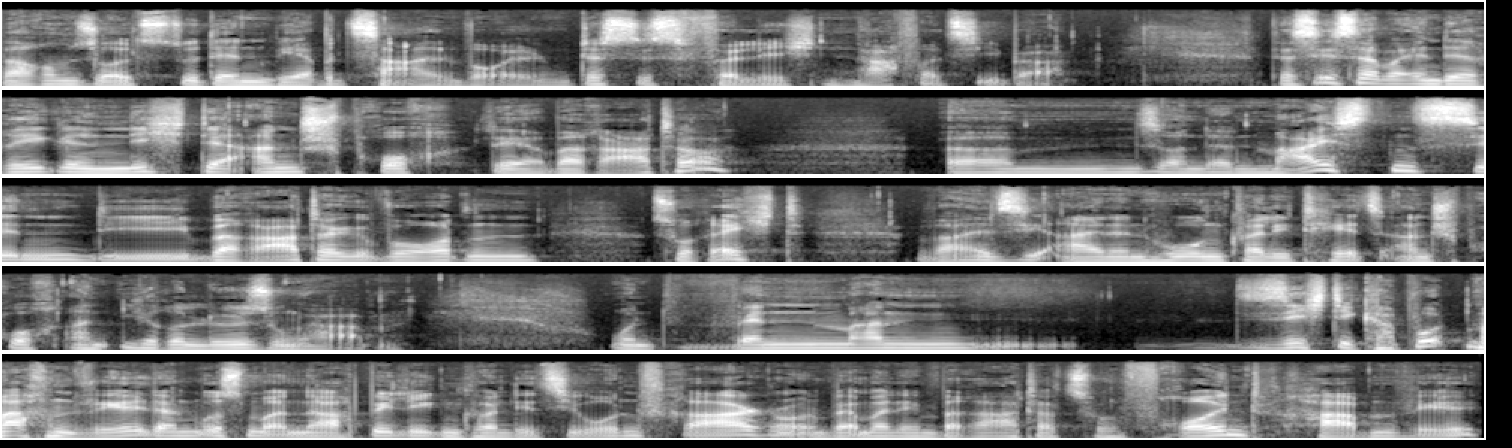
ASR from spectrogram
warum sollst du denn mehr bezahlen wollen? Das ist völlig nachvollziehbar. Das ist aber in der Regel nicht der Anspruch der Berater, ähm, sondern meistens sind die Berater geworden, zu Recht, weil sie einen hohen Qualitätsanspruch an ihre Lösung haben. Und wenn man sich die kaputt machen will, dann muss man nach billigen Konditionen fragen. Und wenn man den Berater zum Freund haben will,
